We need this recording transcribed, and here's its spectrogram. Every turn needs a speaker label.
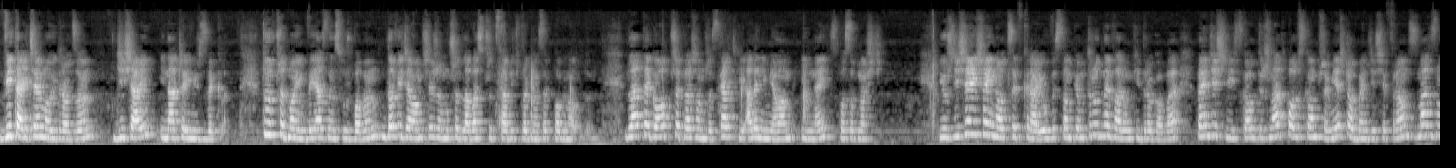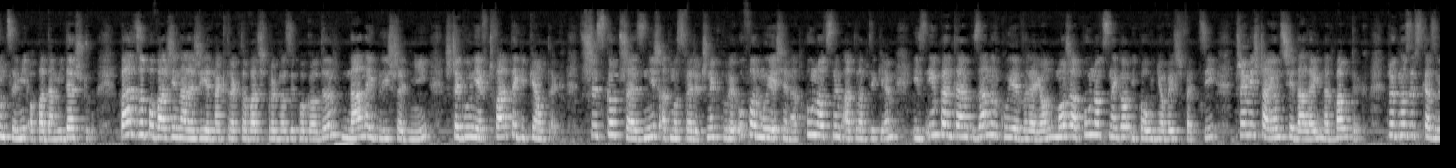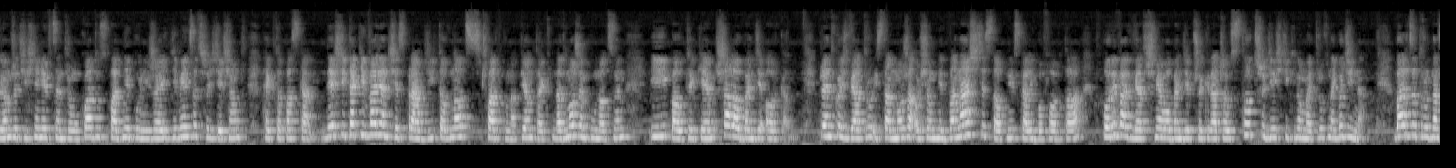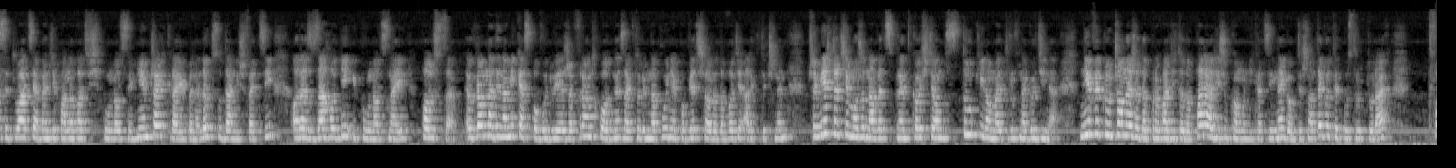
Speaker 1: Witajcie moi drodzy. Dzisiaj inaczej niż zwykle. Tuż przed moim wyjazdem służbowym dowiedziałam się, że muszę dla Was przedstawić prognozę pogody. Dlatego przepraszam, że z kartki, ale nie miałam innej sposobności. Już dzisiejszej nocy w kraju wystąpią trudne warunki drogowe. Będzie ślisko, gdyż nad Polską przemieszczał będzie się front z marznącymi opadami deszczu. Bardzo poważnie należy jednak traktować prognozy pogody na najbliższe dni, szczególnie w czwartek i piątek. Wszystko przez niż atmosferyczny, który uformuje się nad północnym Atlantykiem i z impetem zanurkuje w rejon Morza Północnego i Południowej Szwecji, przemieszczając się dalej nad Bałtyk. Prognozy wskazują, że ciśnienie w centrum układu spadnie poniżej 960 hektopaskali. Jeśli taki wariant się sprawdzi, to w noc z czwartku na piątek nad Morzem Północnym i Bałtykiem szalał będzie orkan. Prędkość wiatru i stan morza osiągnie 12 stopni w skali Beauforta. W porywach wiatr śmiało będzie przekraczał 130 km na godzinę. Bardzo trudna sytuacja będzie panować w północnych Niemczech, krajach Beneluxu, Danii, Szwecji oraz w zachodniej i północnej Polsce. Ogromna dynamika spowoduje, że front chłodny, za którym napłynie powietrze o rodowodzie arktycznym, przemieszczać się może nawet z prędkością 100 km na godzinę. Niewykluczone, że doprowadzi to do paraliżu komunikacyjnego, gdyż na tego typu strukturach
